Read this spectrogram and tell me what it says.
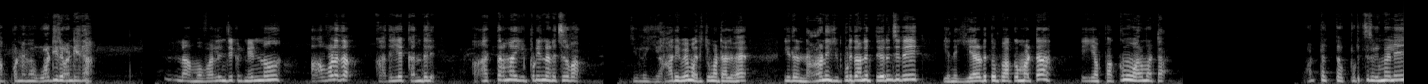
அப்ப நம்ம ஓடிட வேண்டியதான் நம்ம வலிஞ்சுக்கிட்டு நின்னோம் அவ்வளவுதான். கதைய கந்தலு. அத்தனை இப்படி நினைச்சிருவா இவ யாரையுமே மதிக்க மாட்டாளுவ. இத நானும் இப்படித்தானே தெரிஞ்சது. என்னை ஏறெடுத்தும் பார்க்க மாட்டா என் பக்கமும் வர மாட்டா ஓட்டத்தை பிடிச்சிருக்கே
